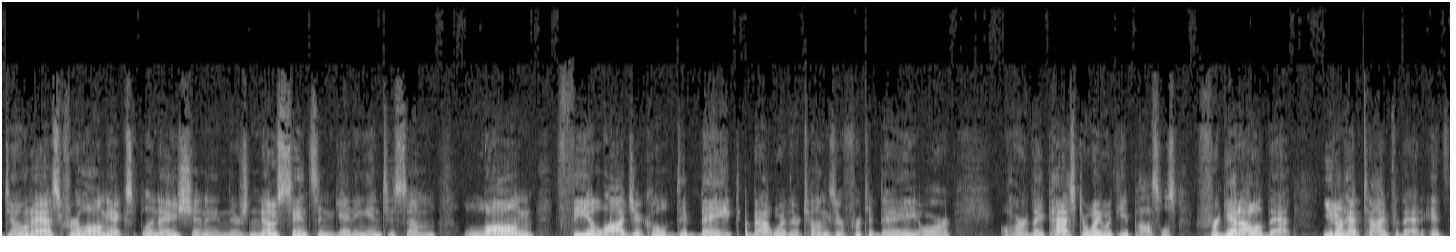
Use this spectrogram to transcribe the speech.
Don't ask for a long explanation, and there's no sense in getting into some long theological debate about whether tongues are for today or or they passed away with the apostles. Forget all of that. You don't have time for that. It's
